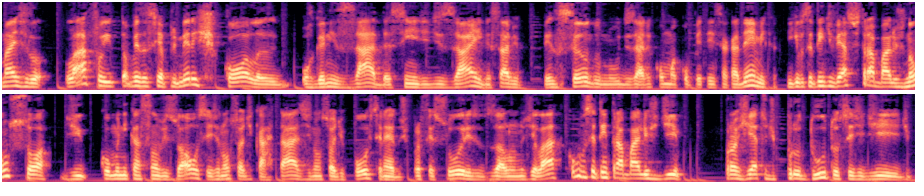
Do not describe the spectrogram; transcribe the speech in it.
mas lá foi talvez assim a primeira escola organizada assim de design, sabe, pensando no design como uma competência acadêmica, e que você tem diversos trabalhos não só de comunicação visual, ou seja, não só de cartazes, não só de pôster, né, dos professores dos alunos de lá, como você tem trabalhos de projeto de produto, ou seja, de, de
